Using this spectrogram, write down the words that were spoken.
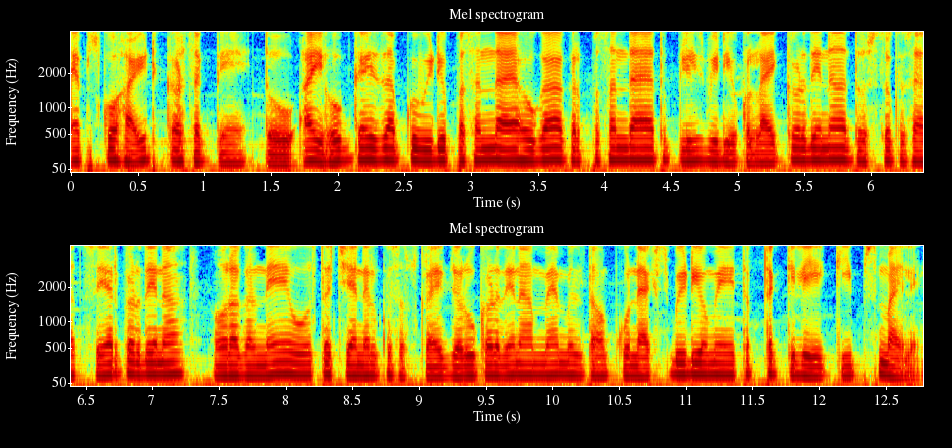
ऐप्स को हाइड कर सकते हैं। तो आई होप गाइज़ आपको वीडियो पसंद आया होगा। अगर पसंद आया तो प्लीज़ वीडियो को लाइक कर देना दोस्तों के साथ शेयर कर देना। और अगर नए हो तो चैनल को सब्सक्राइब ज़रूर कर देना। मैं मिलता हूँ आपको नेक्स्ट वीडियो में। तब तक के लिए कीप स्माइलिंग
